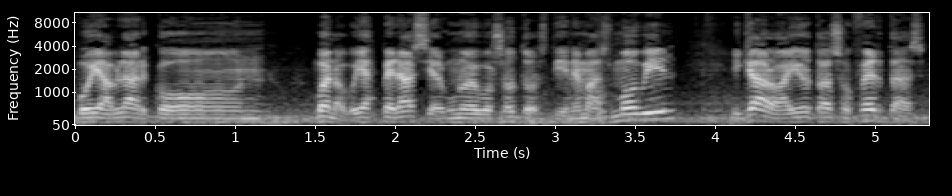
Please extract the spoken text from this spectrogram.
Voy a hablar con... Bueno, voy a esperar si alguno de vosotros tiene más móvil. Y claro, hay otras ofertas.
